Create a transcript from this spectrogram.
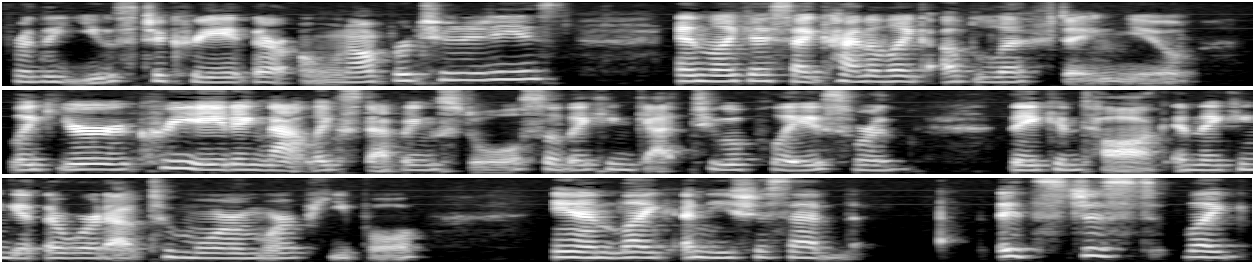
for the youth to create their own opportunities. And like i said kind of like uplifting you. Like you're creating that like stepping stool so they can get to a place where they can talk and they can get their word out to more and more people. And like Anisha said, it's just like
